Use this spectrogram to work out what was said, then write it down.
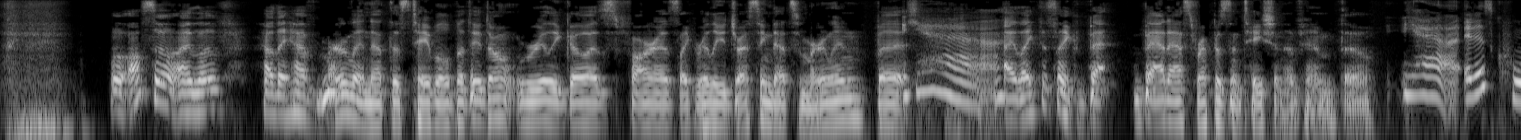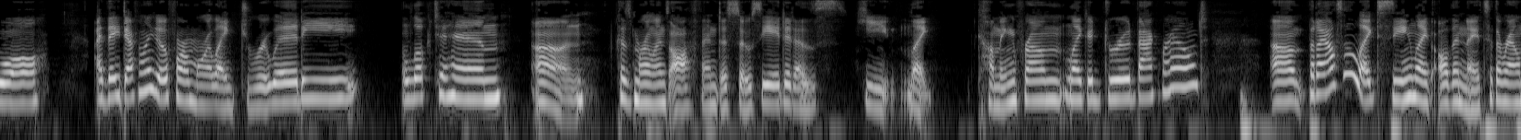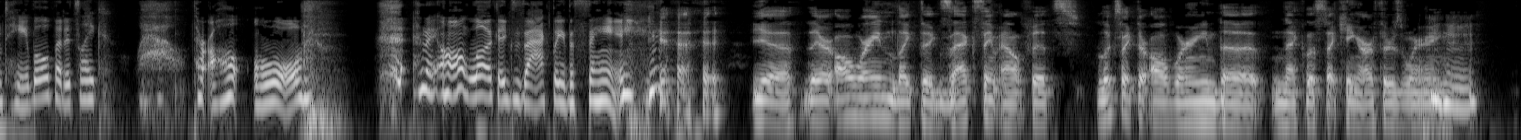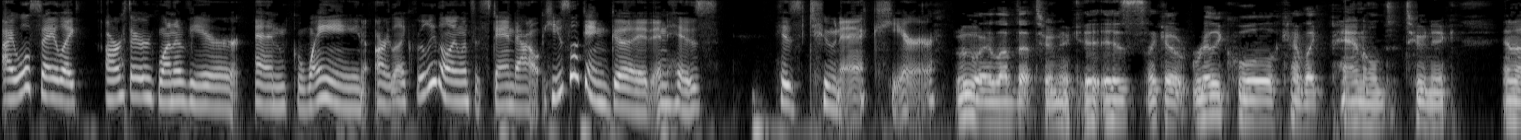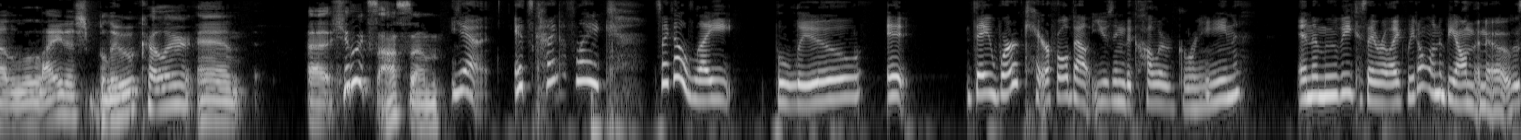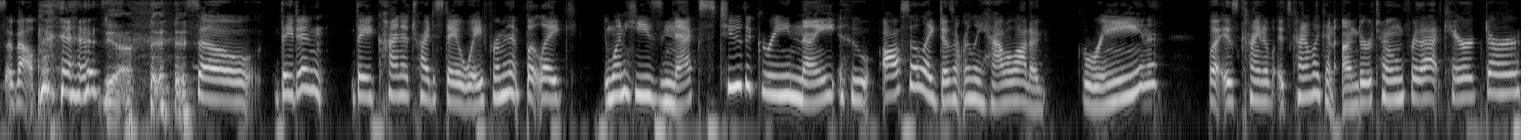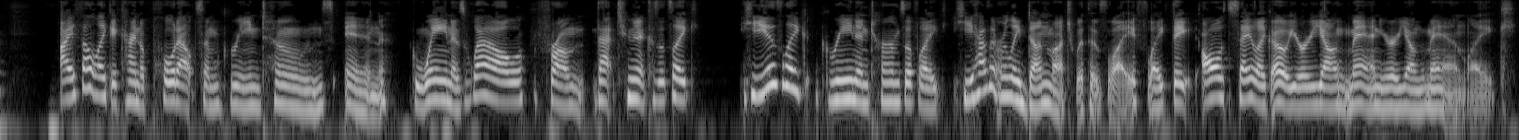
well, also, I love how they have Merlin at this table, but they don't really go as far as like really addressing that's Merlin. But yeah, I like this like ba- badass representation of him, though. Yeah, it is cool. I, they definitely go for a more like druidy look to him, um, because Merlin's often dissociated as he like coming from like a druid background. Um, but I also liked seeing like all the knights of the round table, but it's like, wow, they're all old. and they all look exactly the same. Yeah, they're all wearing like the exact same outfits. Looks like they're all wearing the necklace that King Arthur's wearing. I will say, like, Arthur, Guinevere, and Gawain are like really the only ones that stand out. He's looking good in his his tunic here. Ooh, I love that tunic. It is like a really cool kind of like paneled tunic and a lightish blue color and uh, he looks awesome. Yeah, it's kind of like like a light blue. It they were careful about using the color green in the movie because they were like, we don't want to be on the nose about this. Yeah. so they didn't they kind of tried to stay away from it but like when he's next to the green knight who also like doesn't really have a lot of green but is kind of it's kind of like an undertone for that character i felt like it kind of pulled out some green tones in gawain as well from that tunic because it's like he is like green in terms of like he hasn't really done much with his life like they all say like oh you're a young man you're a young man like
